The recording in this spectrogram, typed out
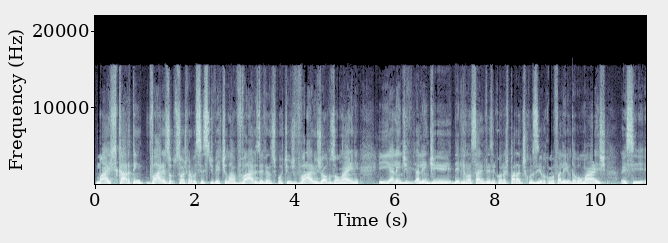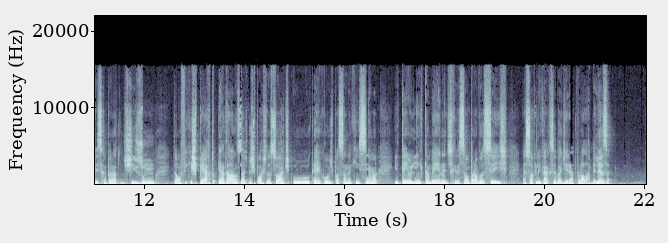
Mas, cara, tem várias opções para você se divertir lá, vários eventos esportivos, vários jogos online e além de, além de deles lançarem de vez em quando as paradas exclusivas, como eu falei, o Double Mais, esse, esse campeonato de X1. Então fique esperto, entra lá no site do Esporte da Sorte, o QR Code passando aqui em cima e tem o link também aí na descrição para vocês. É só clicar que você vai direto para lá, beleza?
